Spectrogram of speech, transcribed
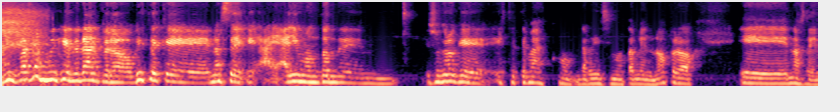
quizás es muy general, pero viste que, no sé, que hay, un montón de... Yo creo que este tema es como larguísimo también, ¿no? Pero eh, no sé,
